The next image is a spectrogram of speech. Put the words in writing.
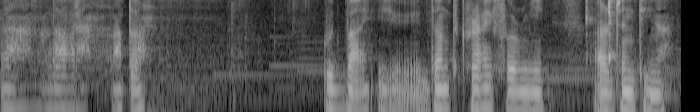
A, no dobra, no to goodbye. You don't cry for me, Argentina.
